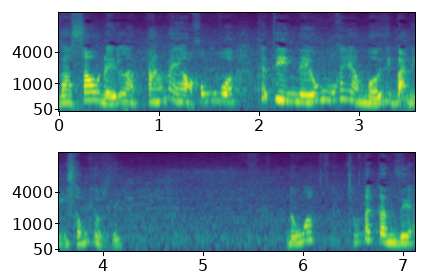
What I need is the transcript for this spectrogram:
và sau đấy là tháng này họ không mua, thế thì nếu không có khách hàng mới thì bạn định sống kiểu gì? Đúng không? Chúng ta cần gì ạ?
